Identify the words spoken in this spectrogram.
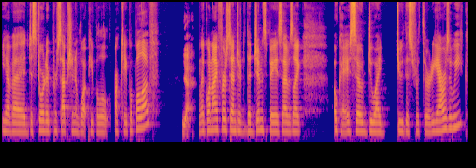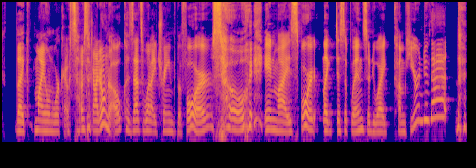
you have a distorted perception of what people are capable of. Yeah. Like when I first entered the gym space, I was like, okay, so do I do this for 30 hours a week? Like my own workouts. I was like, I don't know, because that's what I trained before. So in my sport like discipline, so do I come here and do that?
